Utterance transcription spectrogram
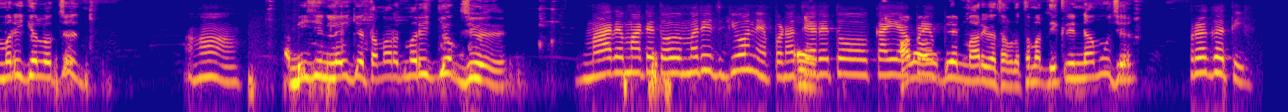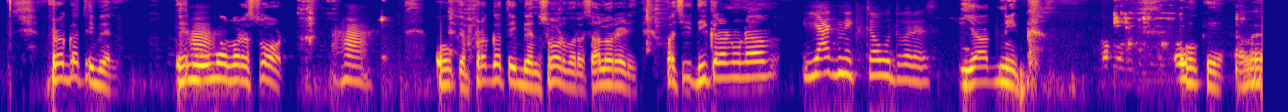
મરી ગયેલો છે હા. બીજી લઈ ગયો તમારો મરી ગયો જીવે છે? મારે માટે તો હવે મરી જ ગયો ને પણ અત્યારે તો કઈ આપણે બેન મારી વાત સાંભળો. તમારી દીકરીનું નામ શું છે? પ્રગતિ. પ્રગતિબેન. એની હા. ઉંમર વર્ષ સોળ. હા. ઓકે પ્રગતિબેન સોળ વર્ષ હાલો રેડી પછી દીકરાનું નામ? યાજ્ઞિક ચૌદ વર્ષ યાજ્ઞિક. ઓકે હવે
